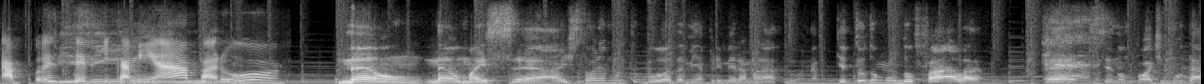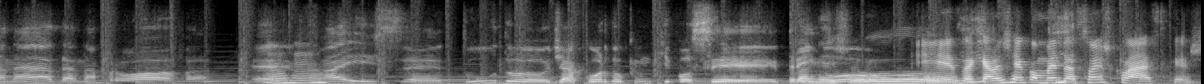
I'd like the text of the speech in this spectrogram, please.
A, teve que caminhar, parou? Não, não, mas é, a história é muito boa da minha primeira maratona, porque todo mundo fala é, você não pode mudar nada na prova, é, uhum. faz é, tudo de acordo com o que você treinou. Isso, aquelas recomendações e, clássicas.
